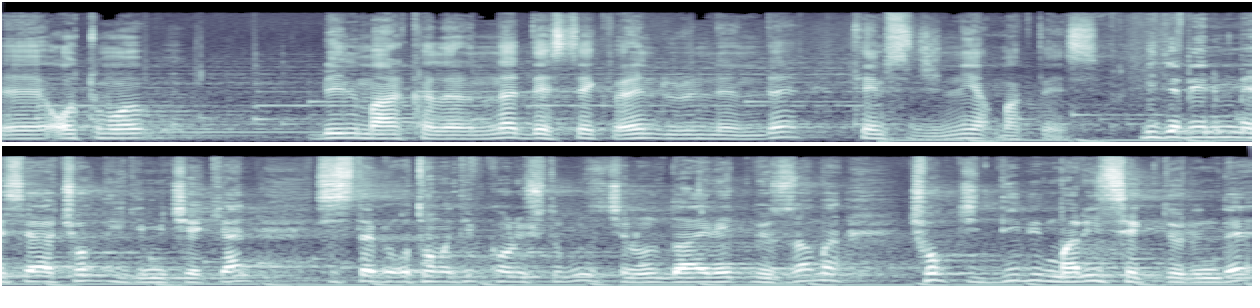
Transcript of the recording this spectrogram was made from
e, otomobil markalarına destek veren ürünlerini de temsilciliğini yapmaktayız. Bir de benim mesela çok ilgimi çeken, siz tabii otomotiv konuştuğumuz için onu dahil etmiyorsunuz ama çok ciddi bir marin sektöründe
